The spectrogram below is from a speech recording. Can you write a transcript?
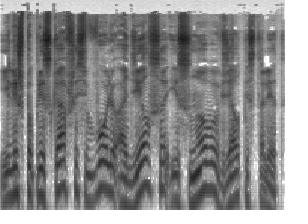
и, лишь поплескавшись в волю, оделся и снова взял пистолет.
